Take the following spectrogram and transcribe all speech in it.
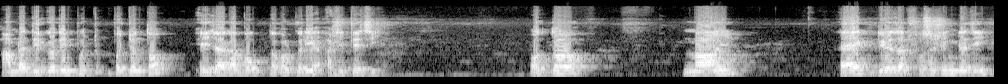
আমরা দীর্ঘদিন পর্য- পর্যন্ত এই জায়গা ভোগ দখল করিয়া আসিতেছি। অদ্য নয় এক দুই হাজার পঁচিশ ইংরেজি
